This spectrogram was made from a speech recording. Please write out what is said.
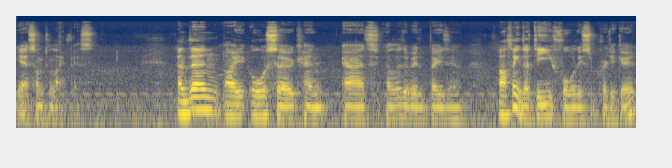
Yeah something like this. And then I also can add a little bit of Bayesian I think the default is pretty good.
